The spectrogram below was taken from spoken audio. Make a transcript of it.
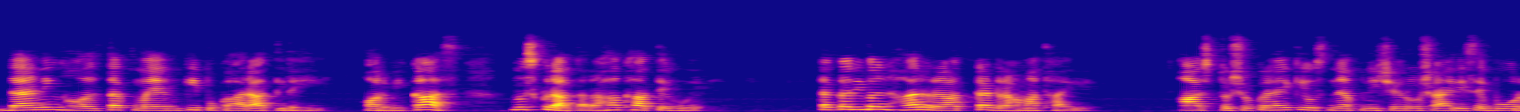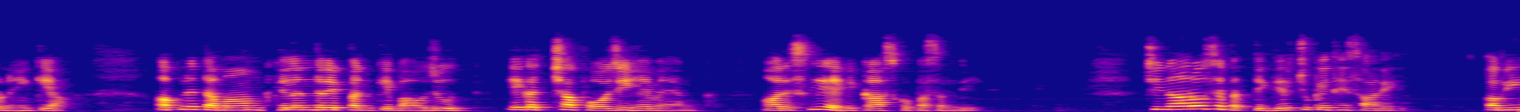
डाइनिंग हॉल तक मयंक की पुकार आती रही और विकास मुस्कुराता रहा खाते हुए। तकरीबन हर रात का ड्रामा था ये। आज तो शुक्र है कि उसने अपनी शेरो शायरी से बोर नहीं किया। अपने तमाम खिलंदरेपन के बावजूद एक अच्छा फौजी है मयंक। और इसलिए विकास को पसंद भी। चिनारों से पत्ते गिर चुके थे सारे। अभी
